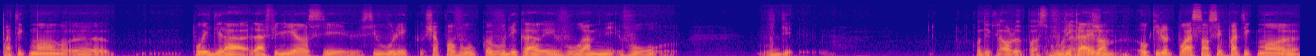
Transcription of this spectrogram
pratiquement euh, pour aider la, filière. Si vous voulez, que chaque fois que vous déclarez, vous ramenez, vous, vous, dé- Qu'on déclare le poisson. vous déclarez, au kilo de poisson, c'est pratiquement euh,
